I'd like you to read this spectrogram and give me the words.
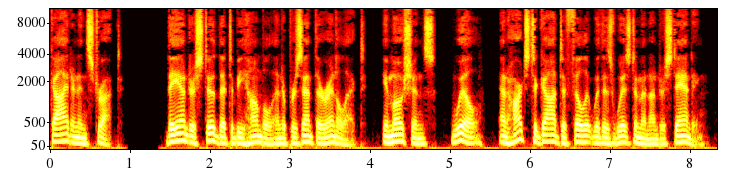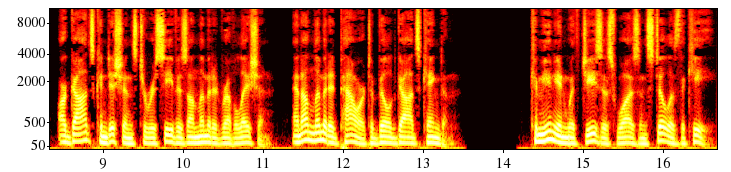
guide and instruct. They understood that to be humble and to present their intellect, emotions, will, and hearts to God to fill it with His wisdom and understanding, are God's conditions to receive His unlimited revelation, and unlimited power to build God's kingdom. Communion with Jesus was and still is the key.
